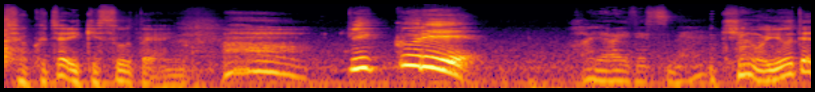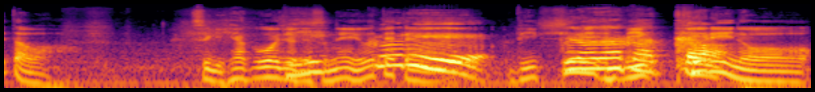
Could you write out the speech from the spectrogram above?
めちゃくちゃ息吸うたやん今。びっくり早いですね。昨日言うてたわ。次150ですね。言うてたびっくりびっくりびっかったくりの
